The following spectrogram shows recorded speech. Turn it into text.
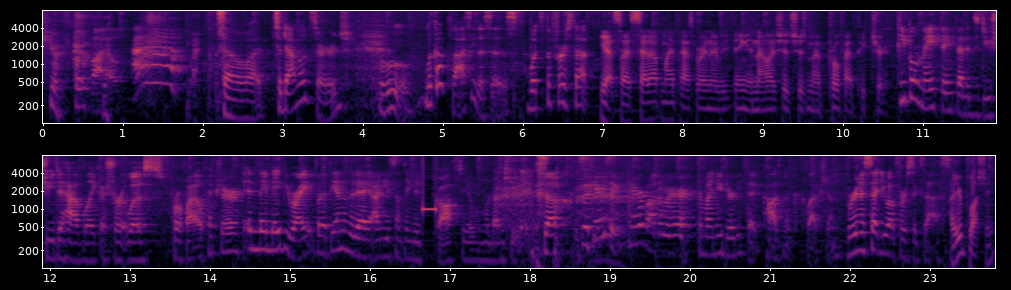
your profile. ah! So, uh, so download Surge. Ooh, look how classy this is. What's the first step? Yeah, so I set up my password and everything, and now I should choose my profile picture. People may think that it's douchey to have like a shirtless profile picture, and they may be right, but at the end of the day, I need something to off to when we're done shooting. So, so here's a pair of underwear for my new Dirty Fit Cosmic collection. We're gonna set you up for success. Are you blushing?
